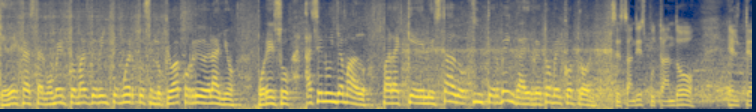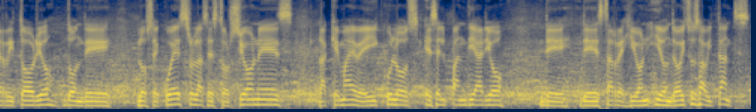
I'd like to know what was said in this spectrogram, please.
que deja hasta el momento más de 20 muertos en lo que va corrido del año. Por eso hacen un llamado para que el Estado intervenga y retome el control. Se están disputando el territorio donde los secuestros, las extorsiones, la quema de vehículos es el pan diario de, de, esta región y donde hoy sus habitantes,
